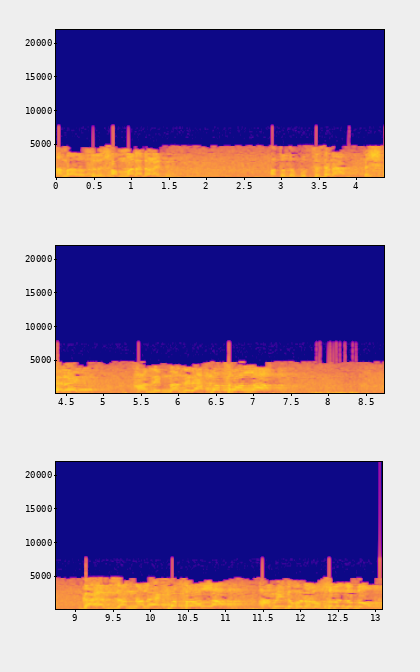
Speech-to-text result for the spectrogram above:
আমরা রসুলের সম্মানে দাঁড়াই দিচ্ছি অথচ বুঝতেছে না যে সেরেক, হাজির, নাজির একমাত্র আল্লাহ। গায়েব, জান্নালে একমাত্র আল্লাহ। আমি যখন রসুলের জন্য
